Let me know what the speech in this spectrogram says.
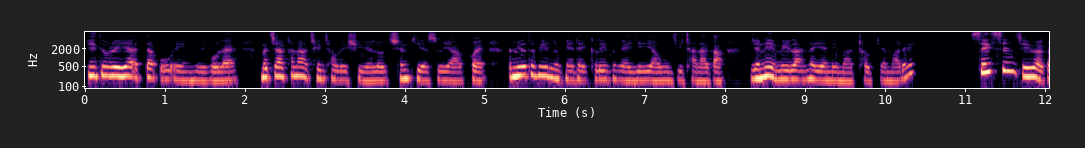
ပြည်သူတွေရဲ့အသက်အိုးအိမ်တွေကိုလည်းမကြာခဏချင်းချောက်လေးရှိတယ်လို့ချင်းပြည်အစိုးရအဖွဲ့အမျိုးသမီးလူငယ်တဲ့ကလေးသူငယ်ရေးရာဝန်ကြီးဌာနကယနေ့မေလ2ရက်နေ့မှာထုတ်ပြန်ပါတယ် စိတ်ဆင်းကျေးရွာက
